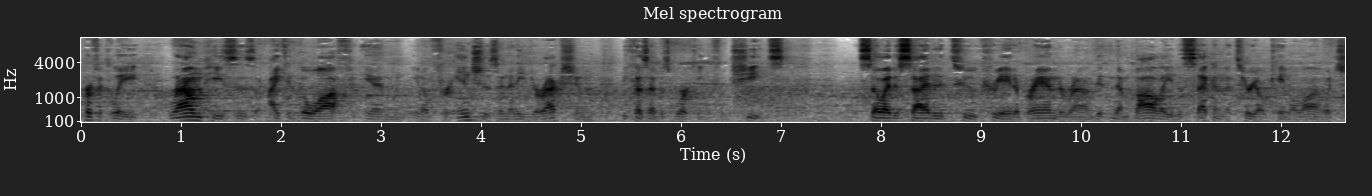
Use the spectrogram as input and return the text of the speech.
perfectly round pieces. I could go off in, you know, for inches in any direction because I was working from sheets. So I decided to create a brand around it, and then Bali, the second material, came along, which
